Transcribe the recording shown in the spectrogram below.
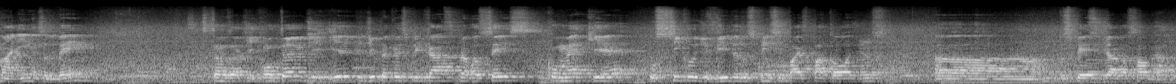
Marinha, tudo bem? Estamos aqui com o Tandy e ele pediu para que eu explicasse para vocês como é que é o ciclo de vida dos principais patógenos uh, dos peixes de água salgada.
